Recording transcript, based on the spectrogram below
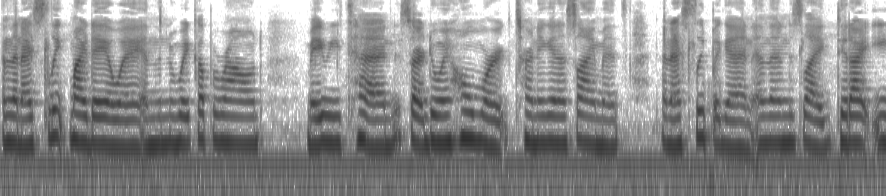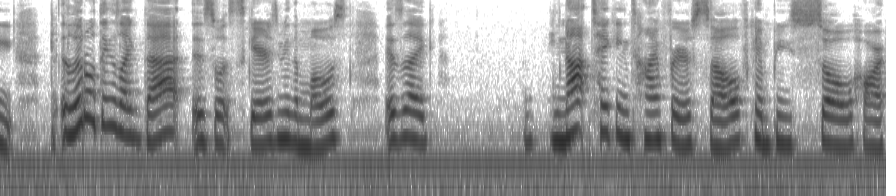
and then I sleep my day away, and then wake up around maybe 10, start doing homework, turning in assignments, and I sleep again. And then it's like, did I eat? Little things like that is what scares me the most. Is like, not taking time for yourself can be so hard.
